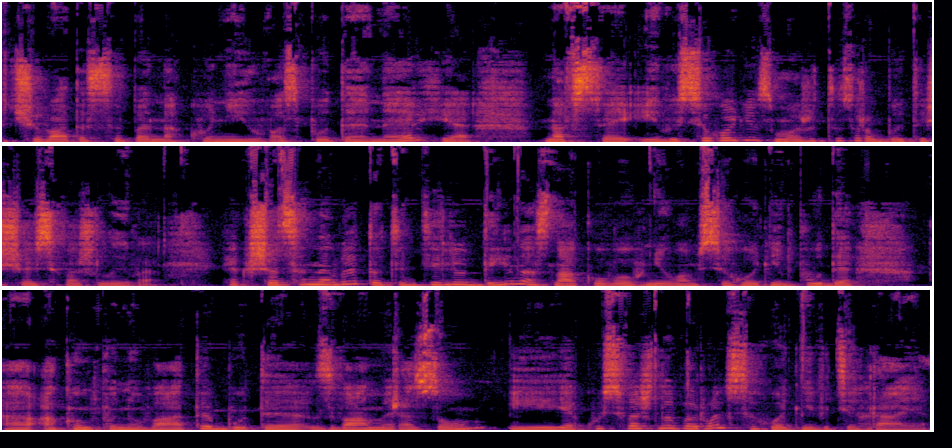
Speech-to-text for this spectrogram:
відчувати себе на коні, у вас буде енергія на все, і ви сьогодні зможете зробити щось важливе. Якщо це не ви, то тоді людина знаку вогню вам сьогодні буде акомпонувати, бути з вами разом і якусь важливу роль сьогодні відіграє.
